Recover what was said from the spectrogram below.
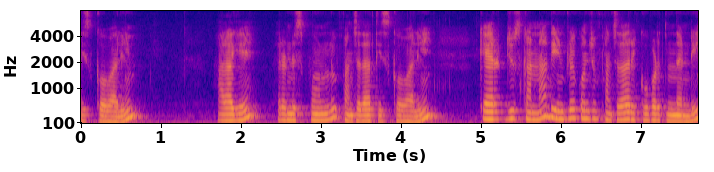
తీసుకోవాలి. అలాగే రెండు స్పూన్లు పంచదార తీసుకోవాలి. క్యారెట్ జ్యూస్ కన్నా దీంట్లో కొంచెం పంచదార ఎక్కువ పడుతుందండి.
